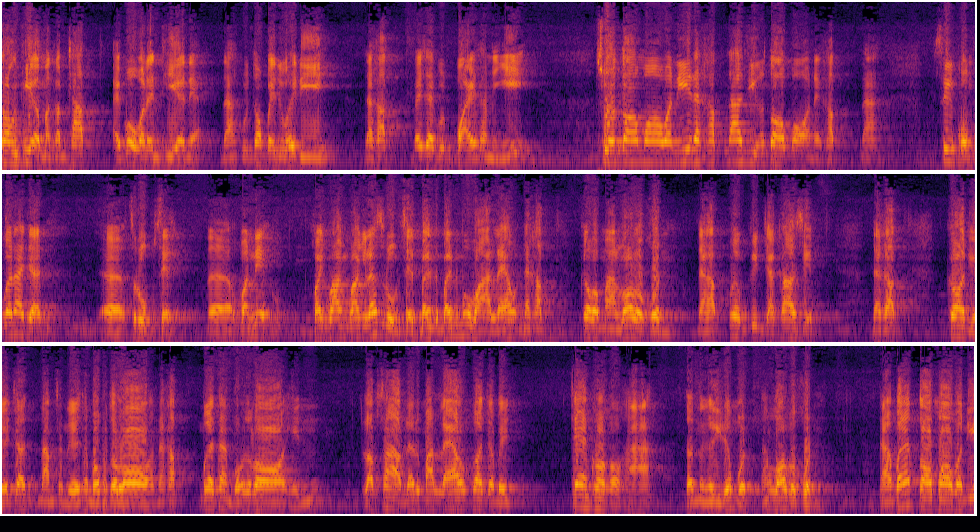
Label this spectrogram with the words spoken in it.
ท่องเที่ยวมากำชับไอ้พวกวาเนเทียเนี่ยนะคุณต้องไปดูให้ดีนะครับ ไม่ใช่คุณปล่อยทำอย่างนี้ ส่วนตอมวันนี้นะครับ หน้าที่ของตอมเนี่ยครับนะซึ่งผมก็น่าจะสรุปเสร็จวันนี้ความความความอยู่แล้วสรุปเสร็จไปไปเมื่อวานแล้วนะครับ ก็ประมาณร้อยกว่าคนนะครับ เพิ่มขึ้นจาก 90 นะครับ ก็เดี๋ยวจะนำเสนอท่านผบตรนะครับ เมื่อท่านผบตรเห็นรับทราบและอนุมัติแล้วก็จะไปแจ้งข้อกล่าวหาดำเนินคดีทั้งหมดทั้งร้อยกว่าคนนะเพราะฉะนั้นตมวันนี้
